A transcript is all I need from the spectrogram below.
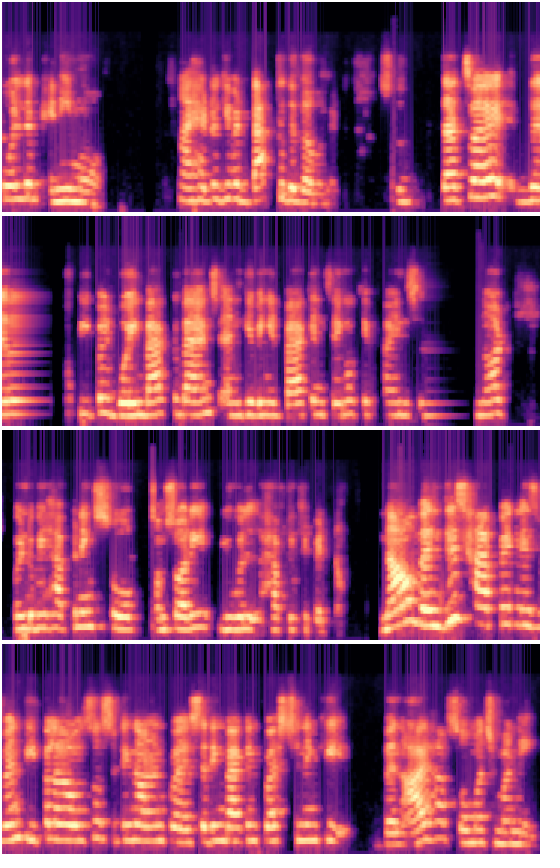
hold them anymore. I had to give it back to the government. So that's why there were people going back to banks and giving it back and saying, okay, fine, this is not going to be happening. So I'm sorry, you will have to keep it now. Now, when this happened is when people are also sitting down and sitting back and questioning, when I have so much money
